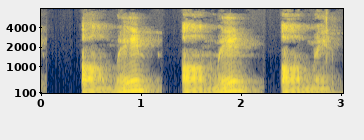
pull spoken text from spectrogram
ஆமேன் ஆமேன் ஆமேன்.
